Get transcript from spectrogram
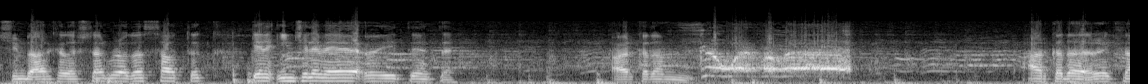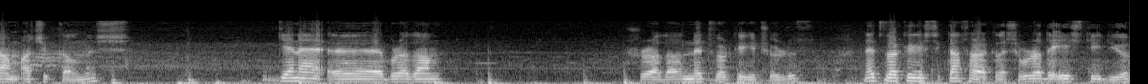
Şimdi arkadaşlar burada sağ tık gene incele veya öğe denetle. Arkadan arkada reklam açık kalmış. Gene eee, buradan şurada network'e geçiyoruz. Network'e geçtikten sonra arkadaşlar burada HD diyor.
